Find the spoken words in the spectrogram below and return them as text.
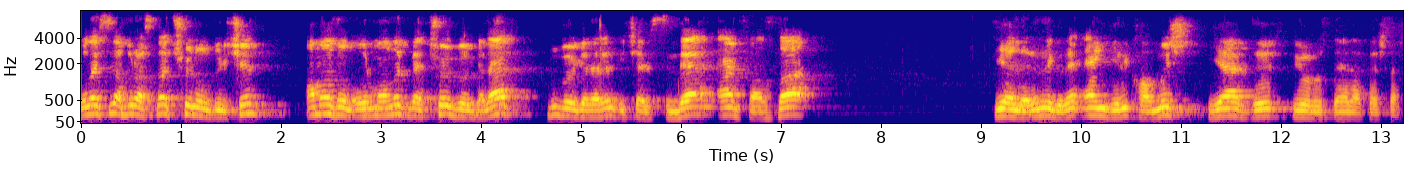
Dolayısıyla burası da çöl olduğu için Amazon ormanlık ve çöl bölgeler bu bölgelerin içerisinde en fazla diğerlerine göre en geri kalmış yerdir diyoruz değerli arkadaşlar.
